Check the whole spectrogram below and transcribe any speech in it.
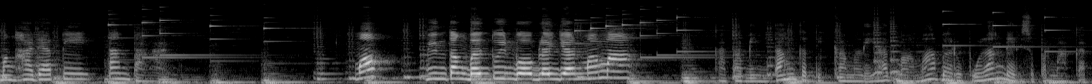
Menghadapi tantangan. Ma, Bintang bantuin bawa belanjaan mama, kata Bintang ketika melihat mama baru pulang dari supermarket.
